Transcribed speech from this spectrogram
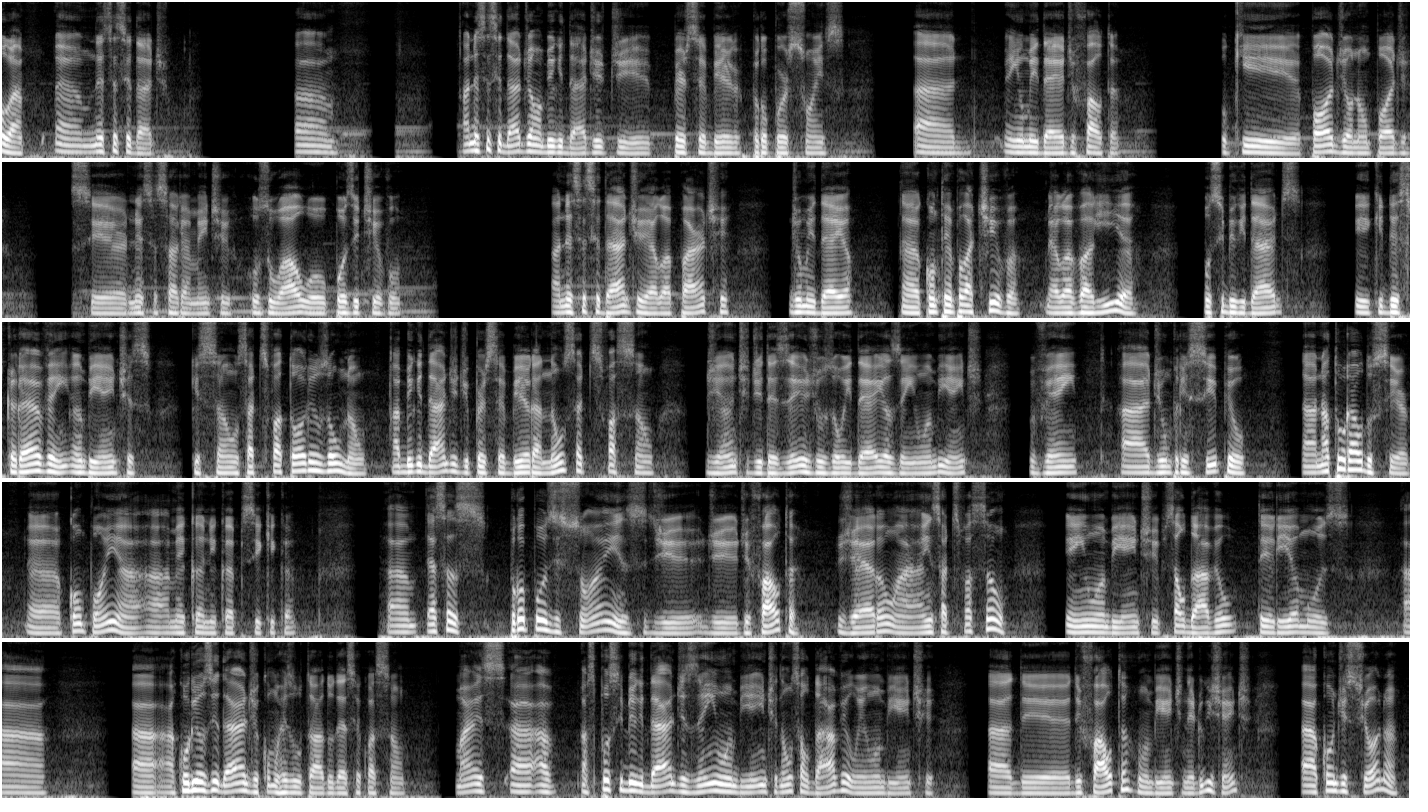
Olá, é, necessidade. Ah, a necessidade é uma habilidade de perceber proporções ah, em uma ideia de falta. O que pode ou não pode ser necessariamente usual ou positivo. A necessidade, ela parte de uma ideia ah, contemplativa. Ela varia possibilidades e que descrevem ambientes que são satisfatórios ou não. A habilidade de perceber a não satisfação diante de desejos ou ideias em um ambiente vem ah, de um princípio ah, natural do ser, ah, compõe a, a, mecânica psíquica. Ah, essas proposições de, de, de falta geram a insatisfação. Em um ambiente saudável, teríamos a a, a curiosidade como resultado dessa equação, mas a, a, as possibilidades em um ambiente não saudável, em um ambiente uh, de, de falta, um ambiente negligente, uh, condiciona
